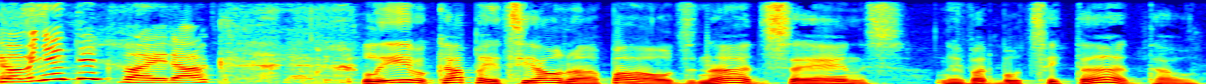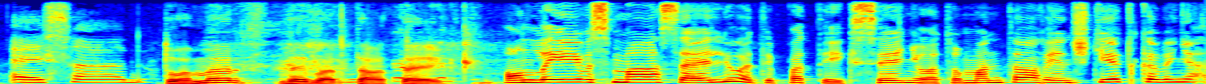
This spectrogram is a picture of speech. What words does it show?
jo viņai tiek vairāk. Līva, kāpēc jaunā paudze nēda sēnes? Nevar būt cita ēda tavu. Es ēdu. Tomēr nevar tā teikt. Un Līvas māsai ļoti patīk sēņot, un man tā vien šķiet, ka viņa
